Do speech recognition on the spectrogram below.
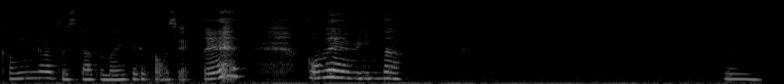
カミングアウトした後泣いてるかもしれんえ ごめんみんな。うん。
